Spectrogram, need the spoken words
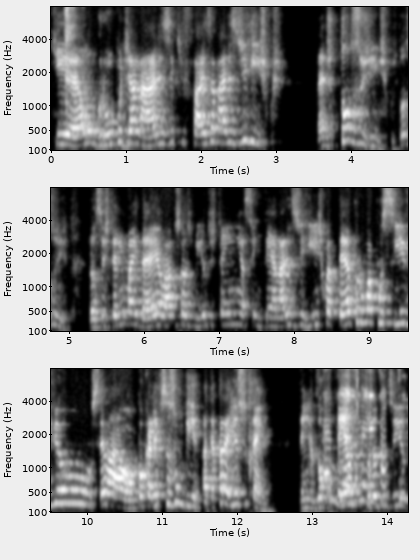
que é um grupo de análise que faz análise de riscos né, de todos os riscos, todos os riscos. Para vocês terem uma ideia, lá nos Estados Unidos tem assim tem análise de risco até por uma possível, sei lá, um apocalipse zumbi. Até para isso tem. Tem documentos é produzidos.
